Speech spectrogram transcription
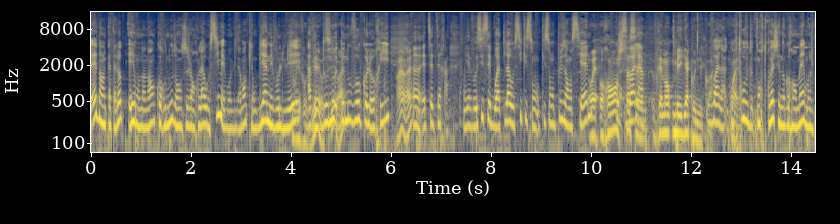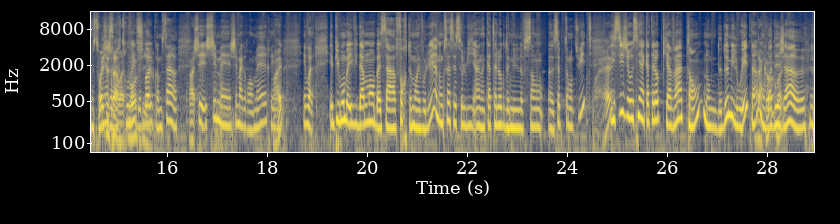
est dans le catalogue et on en a encore nous dans ce genre-là aussi, mais bon évidemment qui ont bien évolué, Qui ont évolué avec de, aussi, nouveaux coloris, etc. Il y avait aussi ces boîtes-là aussi qui sont, qui sont plus anciennes. Ouais, orange, ça, Voilà. c'est vraiment méga connu, quoi. Voilà, qu'on Ouais. retrouve, qu'on retrouvait chez nos grands-mères. Moi, je me souviens, j'avais retrouvé des bols ouais. comme ça chez, chez, mes, chez ma grand-mère. Et, Ouais. et voilà. Et puis, bon, bah, évidemment, bah, ça a fortement évolué. Donc, ça, c'est celui, un catalogue de 1978. Ouais. Ici, j'ai aussi un catalogue qui a 20 ans, donc de 2008. hein. On voit déjà euh, la,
